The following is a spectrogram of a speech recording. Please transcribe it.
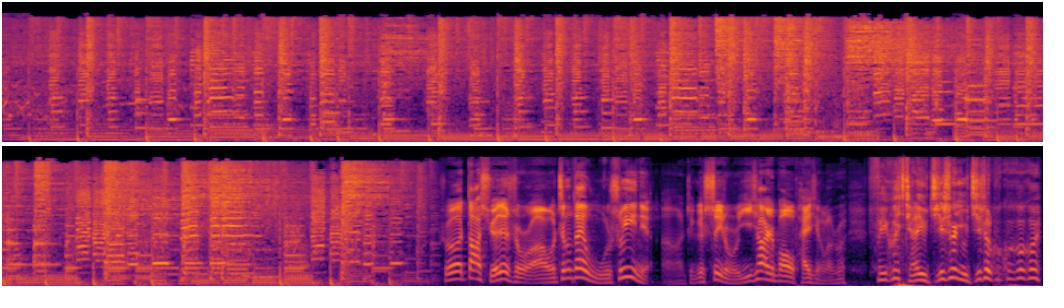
哈哈。说大学的时候啊，我正在午睡呢啊，这个室友一下就把我拍醒了，说飞快起来，有急事有急事快快快快，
